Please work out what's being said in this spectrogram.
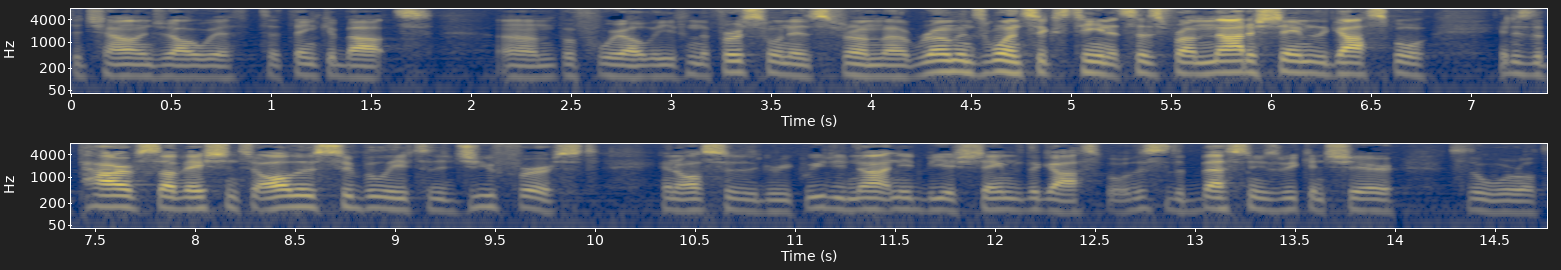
to challenge y'all with, to think about um, before y'all leave. And the first one is from uh, Romans 1.16. It says, For I'm not ashamed of the gospel. It is the power of salvation to all those who believe, to the Jew first, and also to the Greek. We do not need to be ashamed of the gospel. This is the best news we can share to the world.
